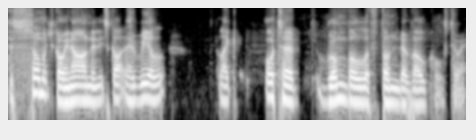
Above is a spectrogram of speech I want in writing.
there's so much going on, and it's got a real, like, utter rumble of thunder vocals to it.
